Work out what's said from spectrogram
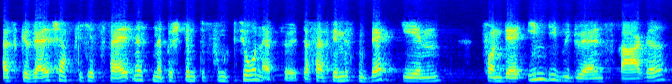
als gesellschaftliches Verhältnis eine bestimmte Funktion erfüllt. Das heißt, wir müssen weggehen von der individuellen Frage,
